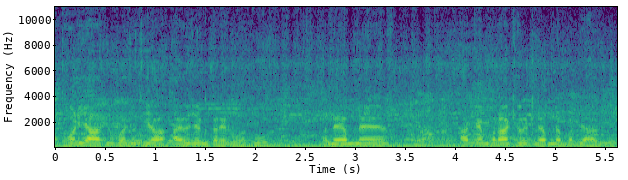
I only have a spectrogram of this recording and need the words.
અઠવાડિયા આજુબાજુથી આયોજન કરેલું હતું અને અમને આ કેમ્પ રાખ્યો એટલે અમને મજા આવી.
